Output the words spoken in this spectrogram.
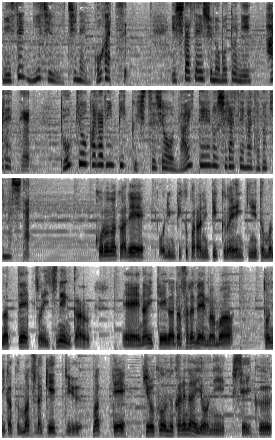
2021年5月石田選手のもとに晴れて東京パラリンピック出場内定の知らせが届きました。コロナ禍でオリンピック・パラリンピックの延期に伴ってその1年間、えー、内定が出されないままとにかく待つだけっていう待って記録を抜かれないようにしていく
